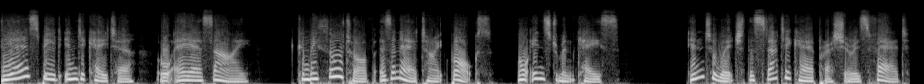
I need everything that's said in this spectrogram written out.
The airspeed indicator, or ASI, can be thought of as an airtight box, or instrument case, into which the static air pressure is fed.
